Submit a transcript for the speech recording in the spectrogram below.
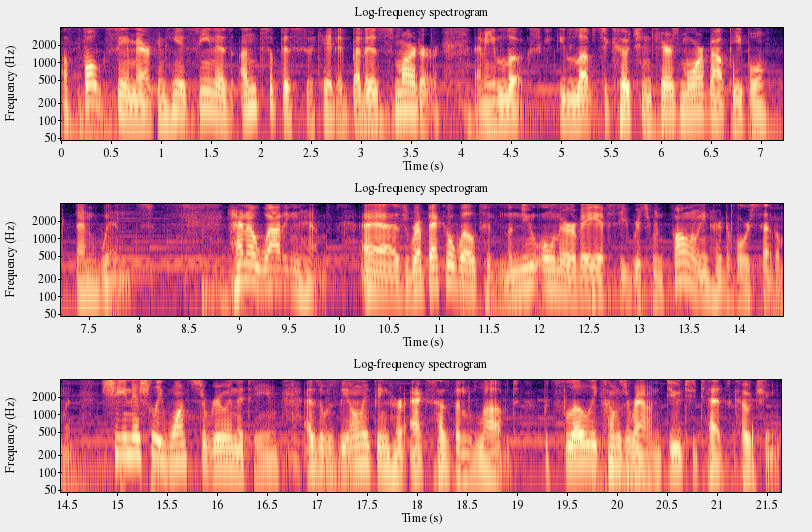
A folksy American, he is seen as unsophisticated but is smarter than he looks. He loves to coach and cares more about people than wins. Hannah Waddingham as Rebecca Welton, the new owner of AFC Richmond following her divorce settlement. She initially wants to ruin the team as it was the only thing her ex husband loved, but slowly comes around due to Ted's coaching.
